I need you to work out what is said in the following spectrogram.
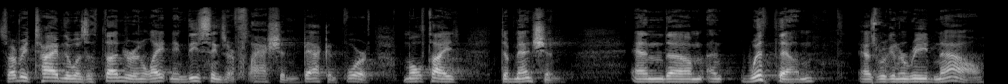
So every time there was a thunder and lightning these things are flashing back and forth multi dimension and, um, and with them as we're going to read now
